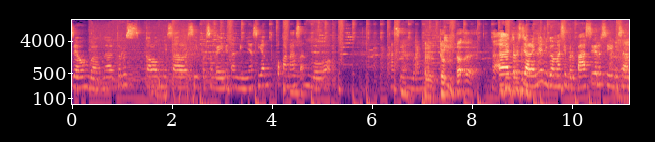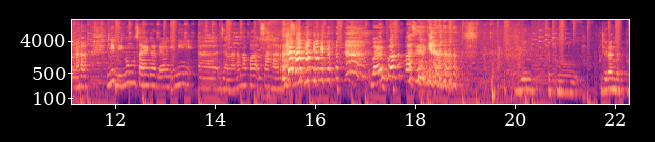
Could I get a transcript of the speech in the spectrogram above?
jauh banget terus kalau misal si persebaya ini tandingnya siang tuh kepanasan bo kasihan banget Belduk tok. Eh, terus jalannya juga masih berpasir sih di sana. Ini bingung saya kadang ini eh, jalanan apa Sahara sih? Banyak banget pasirnya. Ini debu, butiran debu.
